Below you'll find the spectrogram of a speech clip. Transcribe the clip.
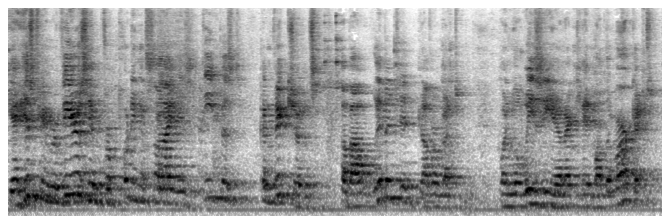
Yet history reveres him for putting aside his deepest convictions about limited government when Louisiana came on the market.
